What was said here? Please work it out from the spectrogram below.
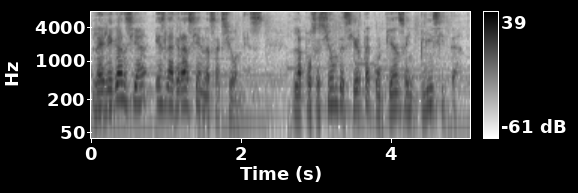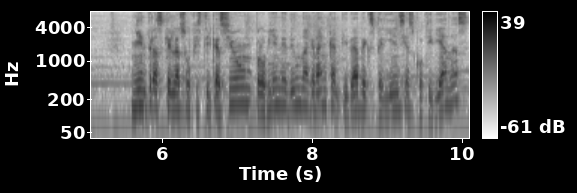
La elegancia es la gracia en las acciones, la posesión de cierta confianza implícita, mientras que la sofisticación proviene de una gran cantidad de experiencias cotidianas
